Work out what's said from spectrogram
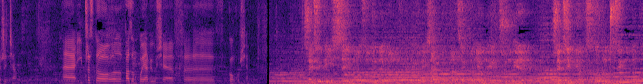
życia. E, I przez to Fazon pojawił się w, w konkursie. Trzecie miejsce i brązowy medal w kategorii zakład pracy chronionej otrzymuje przedsiębiorstwo produkcyjno-usługowe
